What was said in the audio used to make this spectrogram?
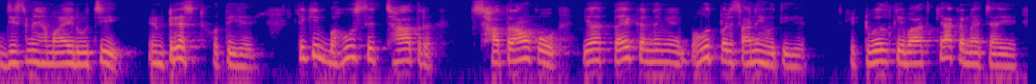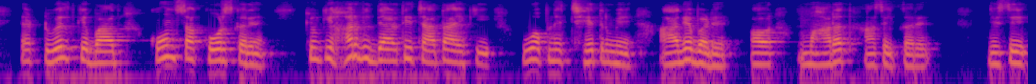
जिसमें हमारी रुचि इंटरेस्ट होती है। लेकिन बहुत से छात्र, छात्राओं को यह तय करने में बहुत परेशानी होती है कि ट्वेल्थ के बाद क्या करना चाहिए या ट्वेल्थ के बाद कौन सा कोर्स करें? क्योंकि हर विद्यार्थी चाहता है कि वो अपने क्षेत्र में आगे बढ़े और महारत हासिल करे, जिससे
